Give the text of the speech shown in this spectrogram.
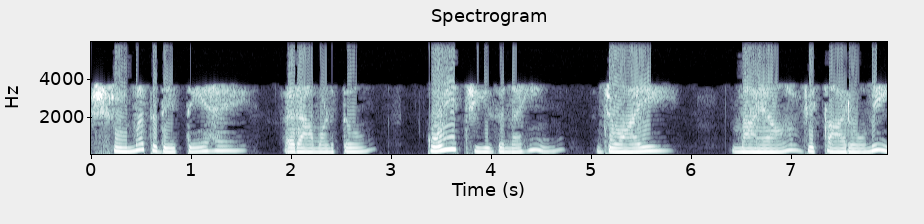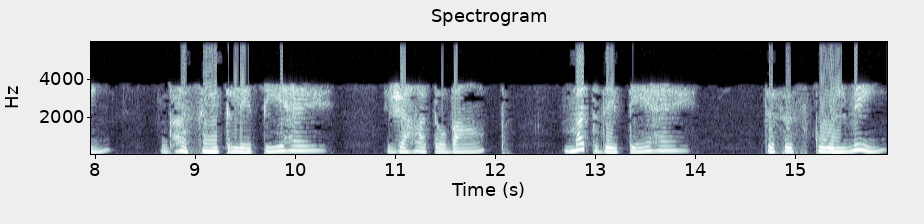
श्रीमत देते हैं। रावण तो कोई चीज़ नहीं जो आए। माया विकारों में घसीट लेती है, यहाँ तो बाप मत देते हैं। जिस स्कूल में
